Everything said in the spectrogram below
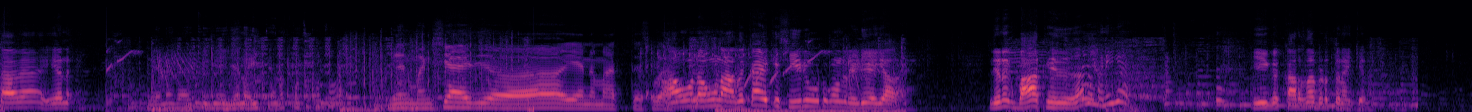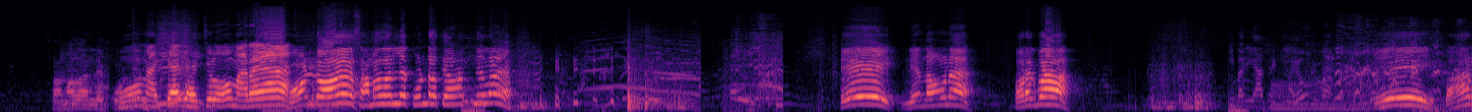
ಕಾವ್ಯ ಏನು? ಏನು ಐತೆ ಏನ್ ಮನುಷ್ಯ ಇದೆಯೋ ಏನು ಮತ್ತೆ ಅವನವನ ಅದಕ್ಕೆ ಆಕೆ ಸೀರೆ ಉಟ್ಕೊಂಡು ರೆಡಿ ಆಗ್ಯಾವ ನಿನಗೆ ಬಾತ್ ಹೇಳಿದ ನಮ್ಮ ಮನೆಗೆ? ಈಗ ಕರ್ದ ಬಿಡ್ತಾನೆ ಆಕೆನ. ಸಮಾಧಾನಲೆ ಫೋನ್ ಅಕ್ಕಾಗಿ ಹಚ್ಚಿಳು ಮಾರಾಯ. ಕೊಂಡು ಸಮಾಧಾನಲೆ ಕೊಂಡ ಹೇಳತ್ನಿಲ್ಲ ಏಯ್ ನೀನ್ ಅವನ ಹೊರಗ್ ಬಾ. ಏಯ್ ಬಾರ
